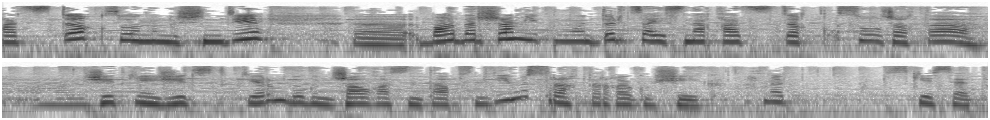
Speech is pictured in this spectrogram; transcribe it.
қатыстық. Соның ішінде ә, бағдаршам 2014 сайысына қатыстық. Сол жақта жеткен жетістіктерің бүгін жалғасын тапсын дейміз. Сұрақтарға көшейік. Рахмет. Іске сәт.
